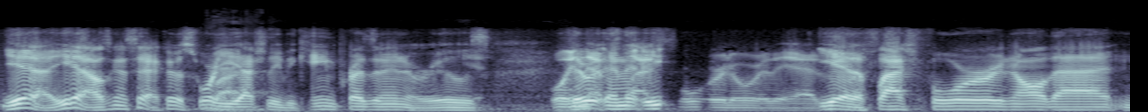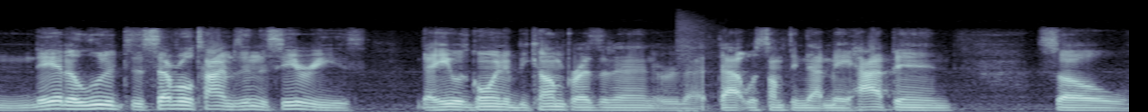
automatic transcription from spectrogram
yeah, yeah. I was gonna say I could have swore he actually became president, or it was. Well, They in were- that and the- flash forward, or they had yeah, the flash forward and all that, and they had alluded to several times in the series that he was going to become president or that that was something that may happen. So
